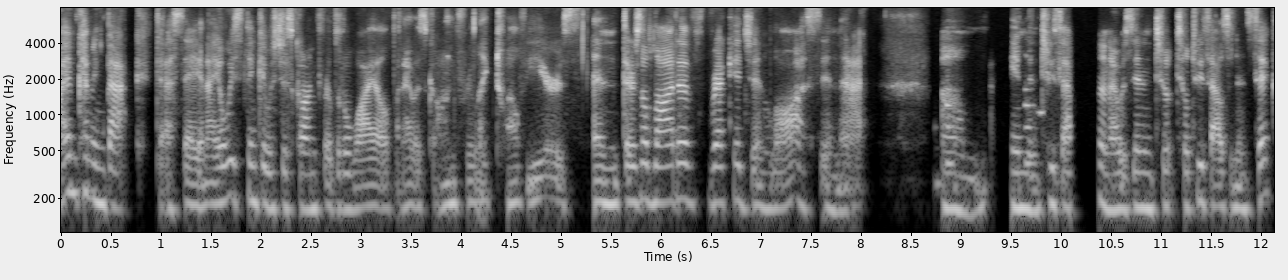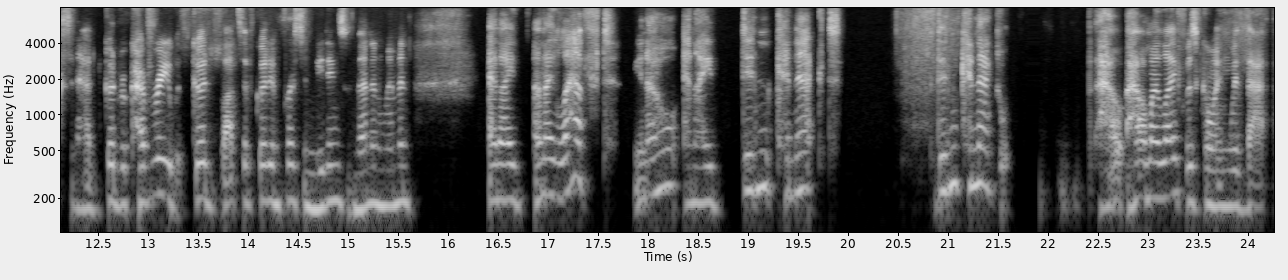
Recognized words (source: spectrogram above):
i'm coming back to sa and i always think it was just gone for a little while but i was gone for like 12 years and there's a lot of wreckage and loss in that um, in 2000 and I was in until, 2006 and had good recovery with good, lots of good in-person meetings with men and women. And I and I left, you know, and I didn't connect, didn't connect how how my life was going with that.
